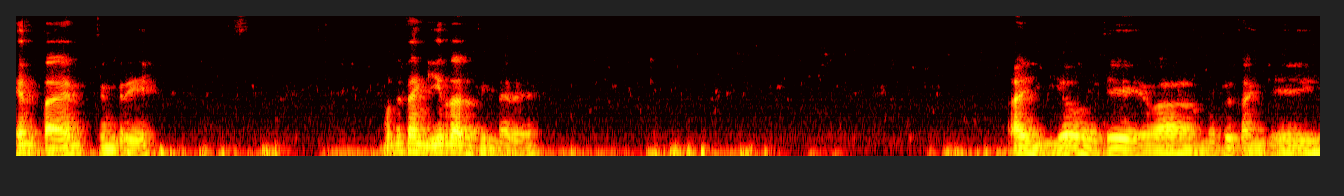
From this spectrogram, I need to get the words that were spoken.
ಎಂತ ಎಂತ ತಿಂದ್ರಿ? ಮುದ್ದು ತಂಗಿ ಇರ್ದಾದ್ರು ತಿಂದರೆ? ಅಯ್ಯೋ ದೇವಾ, ಮುದ್ದು ತಂಗಿ.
